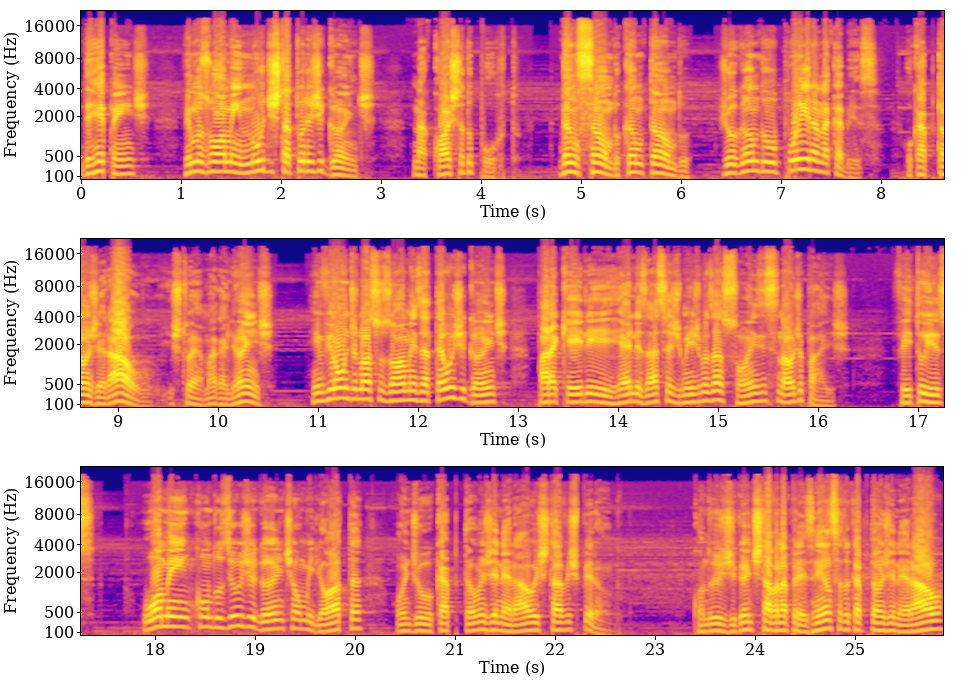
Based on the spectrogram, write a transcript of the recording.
de repente, vimos um homem nu de estatura gigante na costa do porto, dançando, cantando, jogando poeira na cabeça. O capitão-geral, isto é, Magalhães, enviou um de nossos homens até o gigante para que ele realizasse as mesmas ações em sinal de paz. Feito isso, o homem conduziu o gigante a uma ilhota onde o capitão-general estava esperando. Quando o gigante estava na presença do capitão-general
